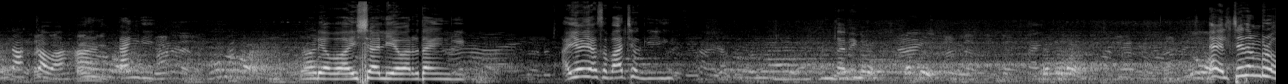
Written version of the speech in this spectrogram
ಎಂತ ಅಕ್ಕವ? ಹಾಂ ತಂಗಿ. ನೋಡಿ ಅವ ವೈಶಾಲಿ ಅವರ ತಂಗಿ. ಅಯ್ಯೋ ಯಾಸ ಬಾಚ್ ಹೋಗಿ. ಅಂತಾನೆ. ಏ ಚೇತನ್ ಬ್ರೋ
